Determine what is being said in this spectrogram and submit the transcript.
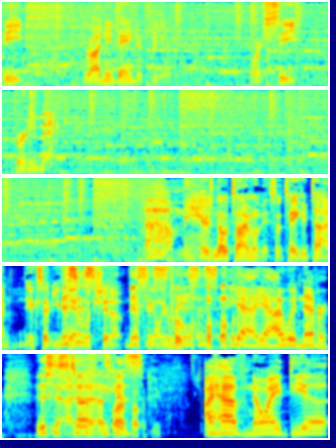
B. Rodney Dangerfield, or C. Bernie Mac? Oh man. There's no time limit, so take your time. Except you This can't is- look shit up. That's is, the only rule. This is, yeah, yeah. I would never. This is Yeah, I- tough I- that's because why I fuck with you. I have no idea.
